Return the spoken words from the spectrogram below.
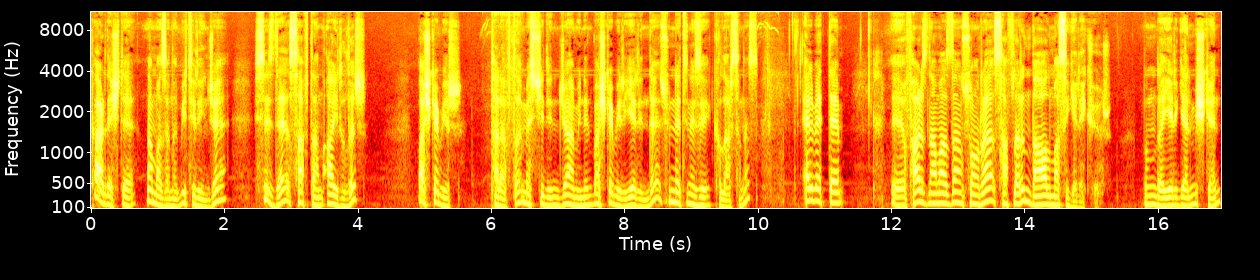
Kardeş de namazını bitirince siz de saftan ayrılır. Başka bir tarafta mescidin, caminin başka bir yerinde sünnetinizi kılarsınız. Elbette e, farz namazdan sonra safların dağılması gerekiyor. Bunun da yeri gelmişken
